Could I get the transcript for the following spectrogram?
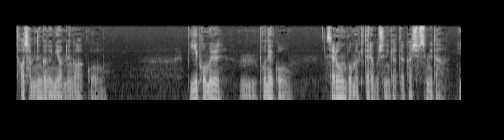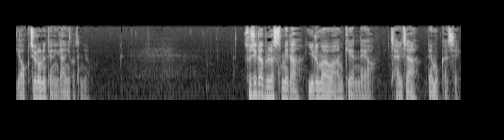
더 잡는 건 의미 없는 것 같고 이 봄을 음, 보내고 새로운 봄을 기다려 보시는 게 어떨까 싶습니다. 이게 억지로는 되는 게 아니거든요. 수지가 불렀습니다. 이루마와 함께 했네요. 잘자 내 목까지.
